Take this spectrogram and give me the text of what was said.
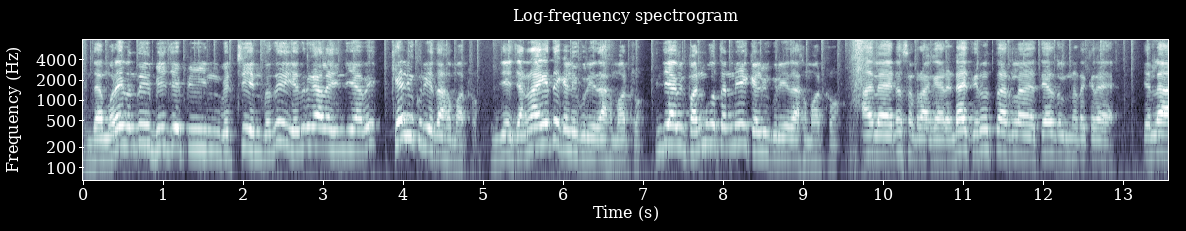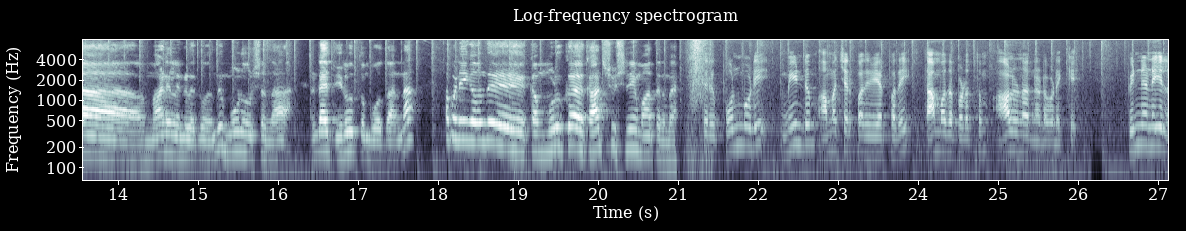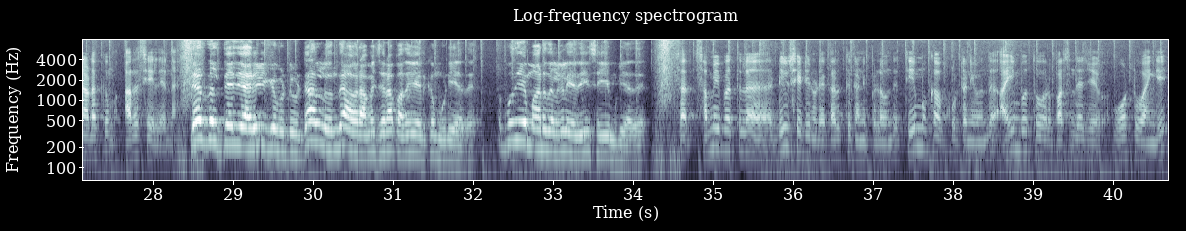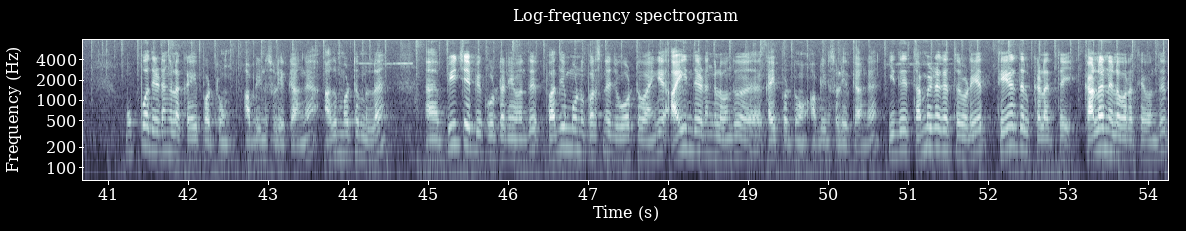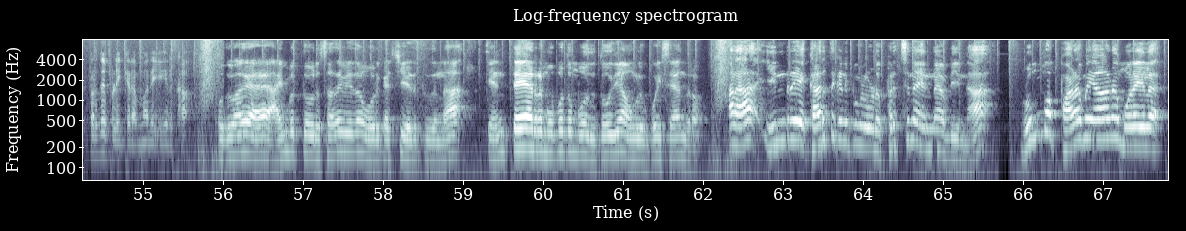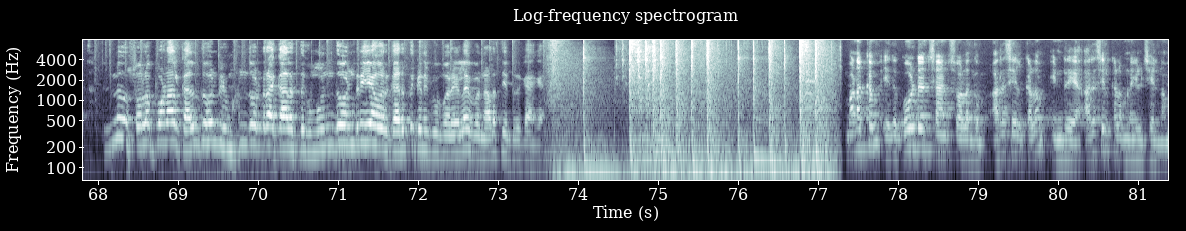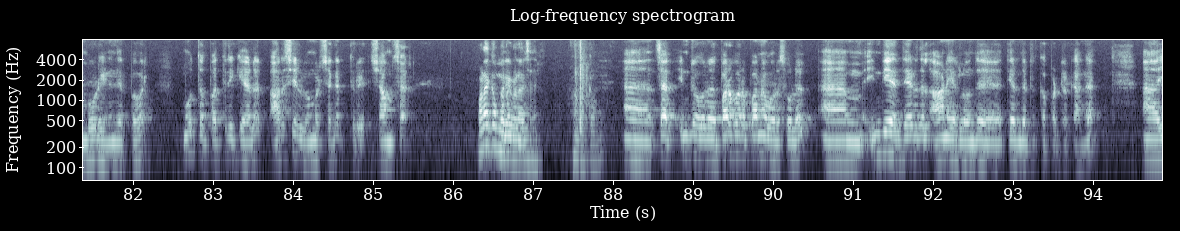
இந்த முறை வந்து பிஜேபியின் வெற்றி என்பது எதிர்கால இந்தியாவை கேள்விக்குரியதாக மாற்றும். இந்திய ஜனநாயகத்தை கேள்விக்குரியதாக மாற்றும். இந்தியாவின் பன்முகத்தன்மையை கேள்விக்குரியதாக மாற்றும். அதில் என்ன சொல்கிறாங்க ரெண்டாயிரத்தி இருபத்தாறில் தேர்தல் நடக்கிற எல்லா மாநிலங்களுக்கும் வந்து மூணு வருஷம் தான் ரெண்டாயிரத்தி இருபத்தொம்போது தான்னா அப்ப நீங்க வந்து கம்- முழுக்க கான்ஸ்டியூஷனே மாத்தணுமே. திரு பொன்முடி மீண்டும் அமைச்சர் பதவியேற்பதை தாமதப்படுத்தும் ஆளுநர் நடவடிக்கை. பின்னணியில் நடக்கும் அரசியல் என்ன? தேர்தல் தேதி அறிவிக்கப்பட்டு விட்டால் வந்து அவர் அமைச்சரா பதவி ஏற்க முடியாது. புதிய மாறுதல்கள் எதையும் செய்ய முடியாது. சார் சமீபத்தில் டியூசிட்டியினுடைய கருத்து கணிப்பில் வந்து திமுக கூட்டணி வந்து ஐம்பத்தோரு பர்சன்டேஜ் ஓட்டு வாங்கி முப்பது இடங்களை கைப்பற்றும் அப்படின்னு சொல்லியிருக்காங்க. அது மட்டும் இல்லை பிஜேபி கூட்டணி வந்து பதிமூணு பர்சன்டேஜ் ஓட்டு வாங்கி ஐந்து இடங்களை வந்து கைப்பற்றும் அப்படின்னு சொல்லியிருக்காங்க. இது தமிழகத்தினுடைய தேர்தல் களத்தை கள நிலவரத்தை வந்து பிரதிபலிக்கிற மாதிரி இருக்கா? பொதுவாக ஐம்பத்தோரு சதவீதம் ஒரு கட்சி எடுத்ததுன்னா என்டையர் முப்பத்தொம்போது தொகுதியும் அவங்களுக்கு போய் சேர்ந்துரும். ஆனால் இன்றைய கருத்து கணிப்புகளோட பிரச்சனை என்ன அப்படின்னா ரொம்ப பழமையான முறையில் இன்னும் சொல்ல போனால் கல் தோன்றி மண் தோன்றா காலத்துக்கு முன் தோன்றிய ஒரு கருத்து கணிப்பு முறையில் இப்போ நடத்திட்டு இருக்காங்க. வணக்கம். இது கோல்டன் சான்ஸ் வழங்கும் அரசியல் களம். இன்றைய அரசியல் களம் நிகழ்ச்சியில் நம்மோடு இணைந்திருப்பவர் மூத்த பத்திரிகையாளர் அரசியல் விமர்சகர் திரு ஷாம் சார். வணக்கம் சார். வணக்கம். சார் இன்று ஒரு பரபரப்பான ஒரு சூழல். இந்திய தேர்தல் ஆணையர்கள் வந்து தேர்ந்தெடுக்கப்பட்டிருக்காங்க.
